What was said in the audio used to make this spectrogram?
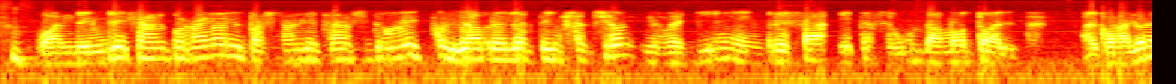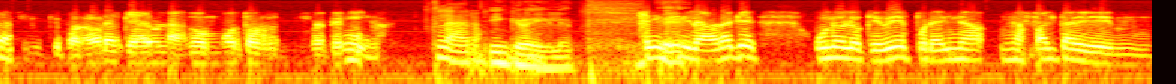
Cuando ingresan al corralón, el personal de tránsito de esto le abre el acta de infracción y retiene e ingresa esta segunda moto al, al corralón. Así que por ahora quedaron las dos motos retenidas. Claro. Increíble. Sí, sí, eh, la verdad que uno lo que ve es por ahí una, una falta de,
